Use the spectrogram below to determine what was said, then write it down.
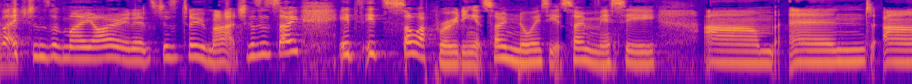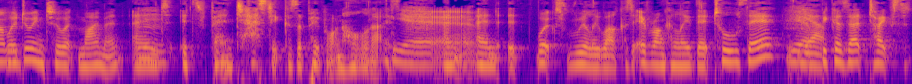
renovations of my own. It's just too much because it's so it's it's so uprooting. It's so noisy. It's so messy. Um, and um, We're doing two at the moment, and it's fantastic because the people are on holidays. Yeah. and, and it works really well because everyone can leave their tools there. Yeah. because that takes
